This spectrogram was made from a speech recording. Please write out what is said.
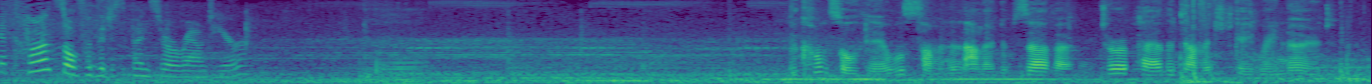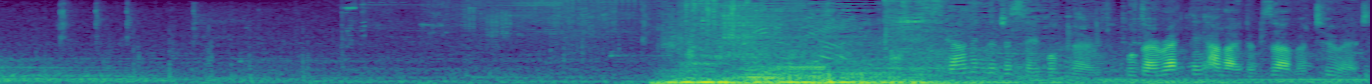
a console for the dispenser around here. The console here will summon an allied observer to repair the damaged gateway node. Scanning the disabled node will direct the allied observer to it.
